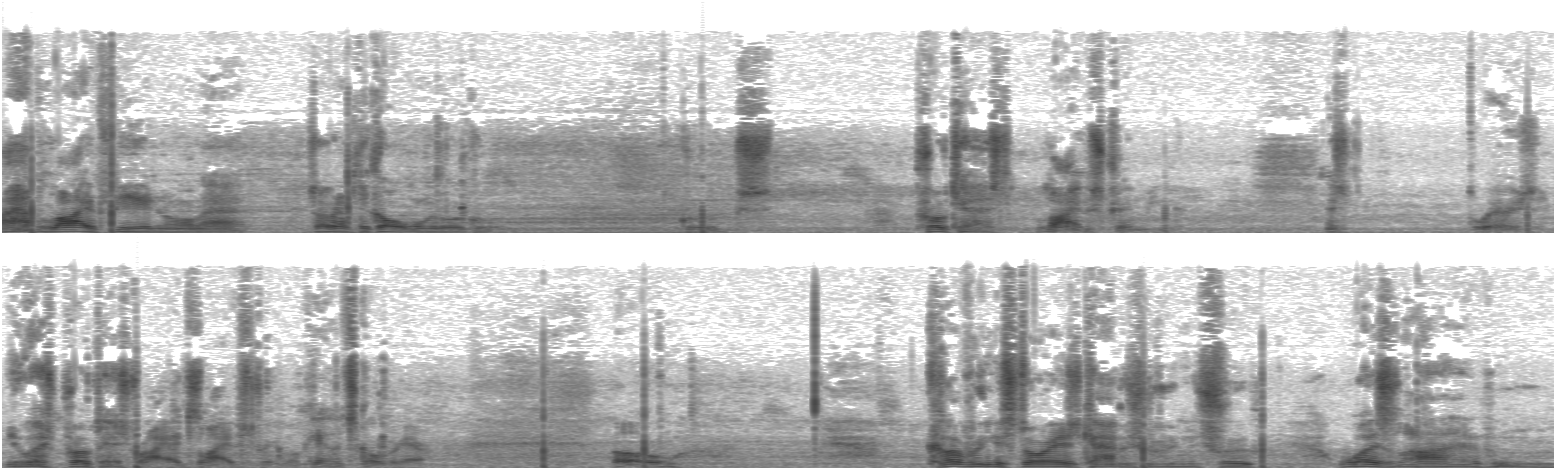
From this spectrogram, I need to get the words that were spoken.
I have live feed and all that, so I would have to go over the group, groups, protest, live streaming. It's, where is it? U.S. protest riots live stream. Okay, let's go over there. Oh, covering the stories, capturing the truth was live. Hmm.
